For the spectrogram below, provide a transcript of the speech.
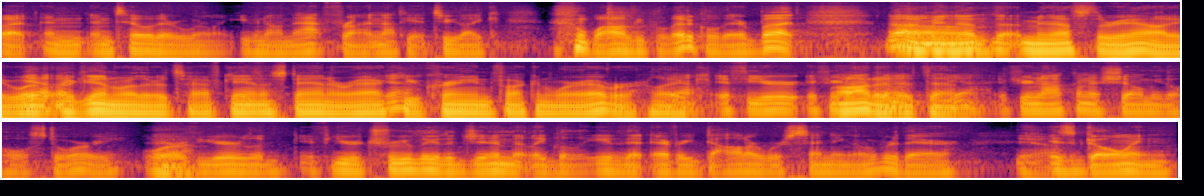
but and, until they're willing, even on that front, not to get too like wildly political there, but No, I mean, um, that, I mean that's the reality. Whether, like- again, whether it's Afghanistan, Iraq, Yeah. Ukraine, fucking wherever. yeah, Like, if you're if you're audit not it gonna, then. yeah, if you're not going to show me the whole story, or Yeah. if you're if you're truly legitimately believe that every dollar we're sending over there is Yeah. going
